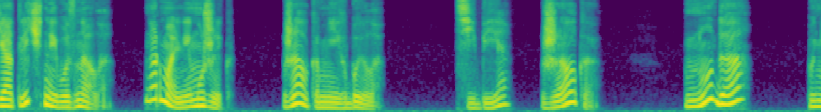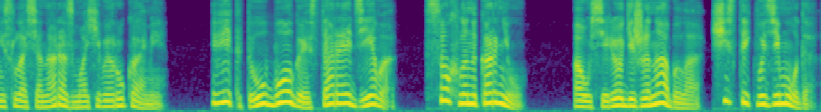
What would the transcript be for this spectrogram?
Я отлично его знала. Нормальный мужик. Жалко мне их было. Тебе? Жалко? Ну да, понеслась она, размахивая руками. Вика, ты убогая старая дева, сохла на корню. А у Сереги жена была, чистый квазимода.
